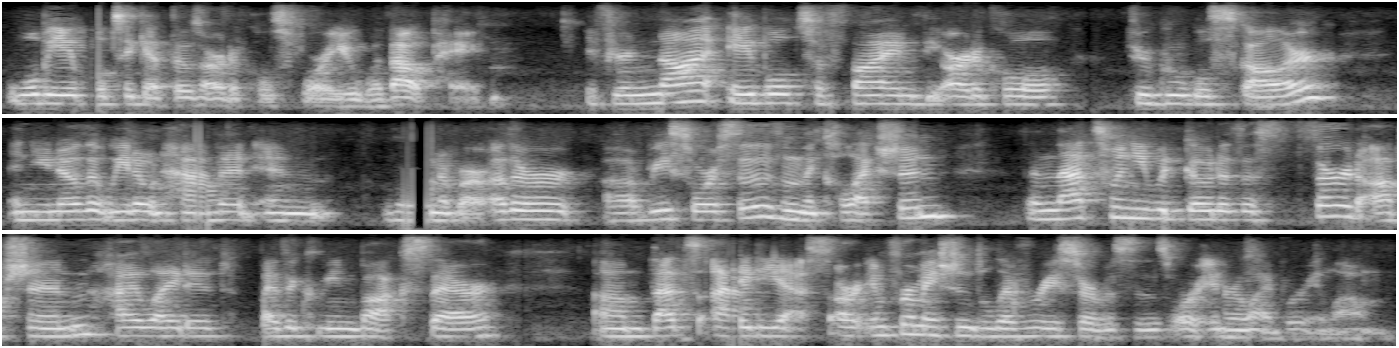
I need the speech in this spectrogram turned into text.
we'll be able to get those articles for you without paying. If you're not able to find the article through Google Scholar, and you know that we don't have it in one of our other uh, resources in the collection, then that's when you would go to the third option highlighted by the green box there. Um, that's IDS, our Information Delivery Services or Interlibrary Loan.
